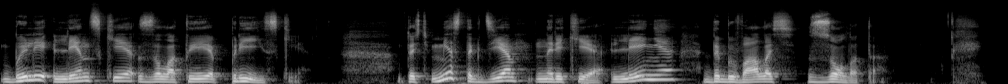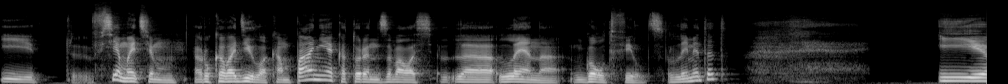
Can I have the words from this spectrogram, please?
были ленские золотые прииски. То есть место, где на реке Лене добывалось золото. И Всем этим руководила компания, которая называлась Lena Goldfields Limited. И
